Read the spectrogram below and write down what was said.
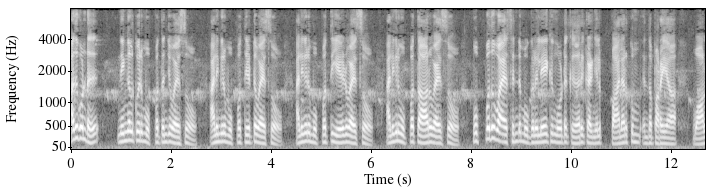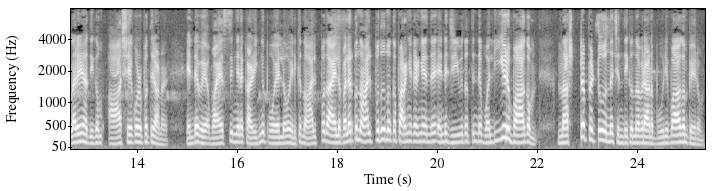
അതുകൊണ്ട് നിങ്ങൾക്കൊരു മുപ്പത്തഞ്ച് വയസ്സോ അല്ലെങ്കിൽ ഒരു മുപ്പത്തിയെട്ട് വയസ്സോ അല്ലെങ്കിൽ ഒരു മുപ്പത്തിയേഴ് വയസ്സോ അല്ലെങ്കിൽ മുപ്പത്തി ആറ് വയസ്സോ മുപ്പത് വയസ്സിന്റെ മുകളിലേക്ക് ഇങ്ങോട്ട് കയറി കഴിഞ്ഞാൽ പലർക്കും എന്താ പറയുക വളരെയധികം ആശയക്കുഴപ്പത്തിലാണ്. എന്റെ വയസ്സ് വയസ്സിങ്ങനെ കഴിഞ്ഞു പോയല്ലോ എനിക്ക് നാൽപ്പതായല്ലോ പലർക്കും നാൽപ്പത് എന്നൊക്കെ പറഞ്ഞു കഴിഞ്ഞാൽ എന്റെ എന്റെ ജീവിതത്തിന്റെ വലിയൊരു ഭാഗം നഷ്ടപ്പെട്ടു എന്ന് ചിന്തിക്കുന്നവരാണ് ഭൂരിഭാഗം പേരും.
